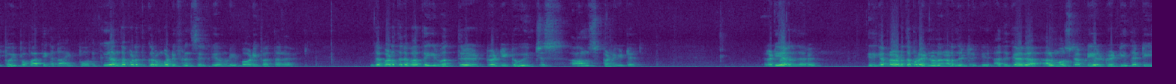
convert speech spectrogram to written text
இப்போ இப்போ பார்த்தீங்கன்னா இப்போதைக்கு அந்த படத்துக்கு ரொம்ப டிஃப்ரென்ஸ் இருக்குது அவனுடைய பாடி பார்த்தால. இந்த படத்தில் பார்த்த இருபத்து டுவெண்ட்டி டூ இன்ச்சஸ் ஆர்ம்ஸ் பண்ணிக்கிட்டு ரெடியாக இருந்தார். இதுக்கப்புறம் அடுத்த படம் இன்னொன்று நடந்துட்டு இருக்கு. அதுக்காக ஆல்மோஸ்ட் அப்படியே ஒரு டுவெண்ட்டி தேர்ட்டி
